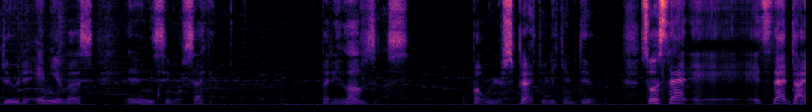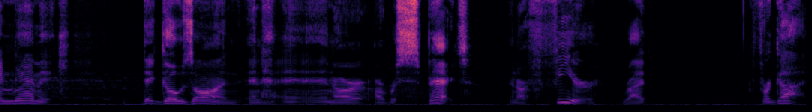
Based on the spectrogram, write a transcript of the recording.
do to any of us at any single second. But He loves us, but we respect what He can do. So it's that it's that dynamic that goes on and and our our respect and our fear, right, for God.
